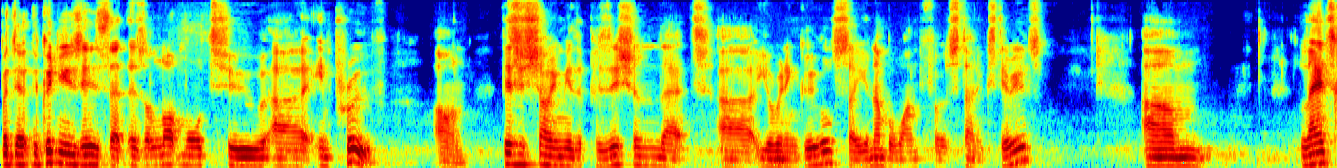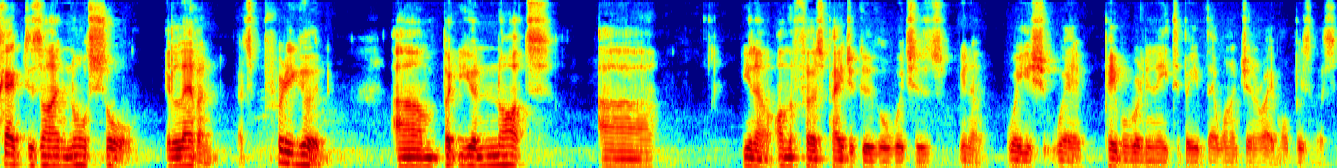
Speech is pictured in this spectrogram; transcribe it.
but the, the, good news is that there's a lot more to uh, improve on. This is showing me the position that uh, you're in in Google. So you're number one for stone exteriors. Um, landscape design North Shore, 11. That's pretty good. Um, but you're not uh, you know, on the first page of Google, which is, you know, where you should, where people really need to be if they want to generate more business.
